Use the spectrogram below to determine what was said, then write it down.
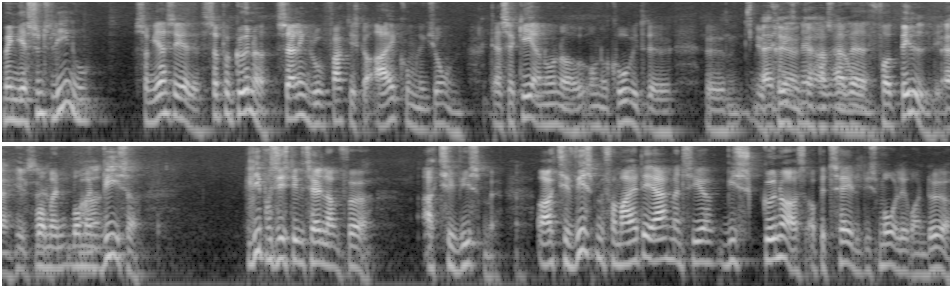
men jeg synes lige nu, som jeg ser det, så begynder Selling Group faktisk at eje kommunikationen. Deres ageren under, under covid øh, øh, ja, det, det har, har været forbindelig, ja, hvor man, hvor man viser lige præcis det, vi talte om før, aktivisme. Og aktivisme for mig, det er, at man siger, at vi skynder os at betale de små leverandører.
